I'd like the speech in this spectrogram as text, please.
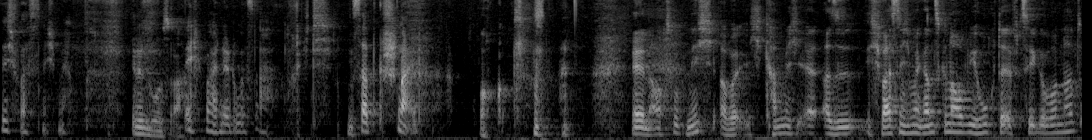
Ich weiß nicht mehr. In den USA. Ich war in den USA. Richtig. Es hat geschneit. Oh Gott. Ja, in Augsburg nicht, aber ich kann mich, also ich weiß nicht mehr ganz genau, wie hoch der FC gewonnen hat.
